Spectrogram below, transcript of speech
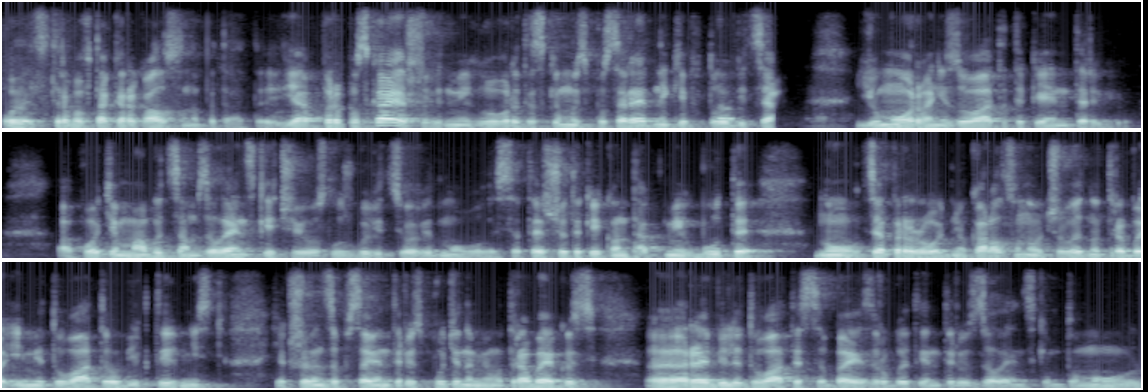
Ой, це треба в Такера Карлсона питати. Я припускаю, що він міг говорити з кимось з посередників, хто обіцяв йому організувати таке інтерв'ю. А потім, мабуть, сам Зеленський чи його служби від цього відмовилися. Те, що такий контакт міг бути, ну це природньо. Карлсону, очевидно, треба імітувати об'єктивність. Якщо він записав інтерв'ю з Путіним, йому треба якось е, реабілітувати себе і зробити інтерв'ю з Зеленським. Тому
